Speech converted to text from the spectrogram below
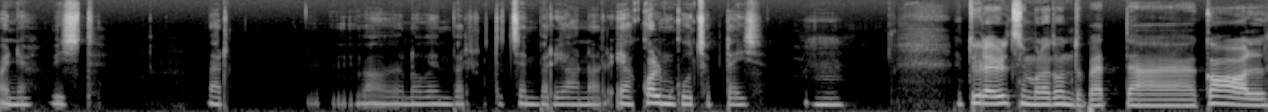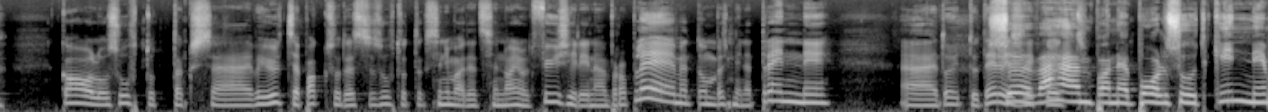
On ju, vist? märt-, november, detsember, jaanuar, jah, kolm kuud saab täis mm. -hmm. et üleüldse mulle tundub, et äh, kaal kaalu suhtutakse või üldse paksudesse suhtutakse niimoodi, et see on ainult füüsiline probleem, et umbes mine trenni äh,, toitu tervislikult. söö vähem, pane pool suud kinni.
